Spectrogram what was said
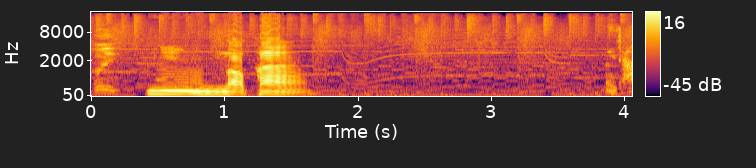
เฮ้ย อืมรอบห้าไม่ได้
